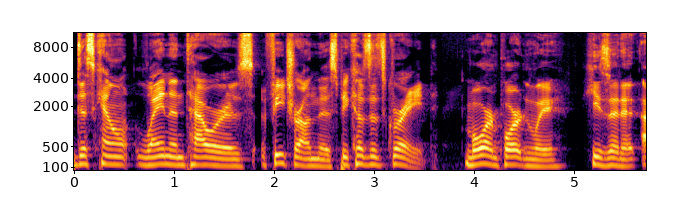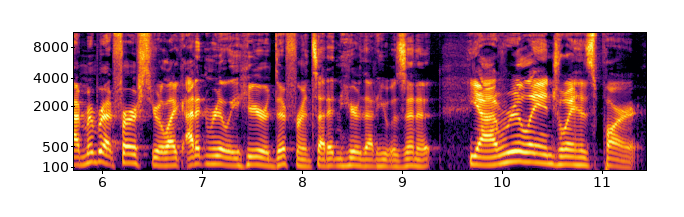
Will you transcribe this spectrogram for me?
discount Landon Tewers' feature on this because it's great. More importantly, he's in it. I remember at first you're like I didn't really hear a difference. I didn't hear that he was in it. Yeah, I really enjoy his part.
